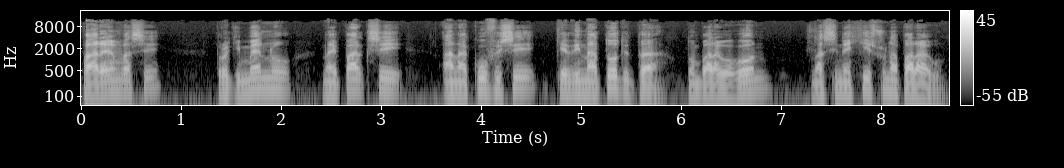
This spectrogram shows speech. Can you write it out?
παρέμβαση προκειμένου να υπάρξει ανακούφιση και δυνατότητα των παραγωγών να συνεχίσουν να παράγουν.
